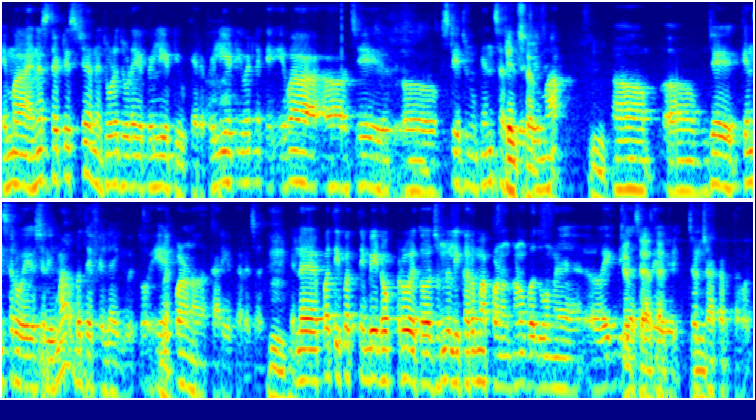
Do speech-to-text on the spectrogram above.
એમાં એનેસ્થેટિસ છે અને જોડે જોડે પેલિએટિવ કેર પેલિએટિવ એટલે કે એવા જે સ્ટેજનું કેન્સર છે. જેમાં જે કેન્સર હોય એ શરીરમાં બધે ફેલાઈ ગયું તો એ પણ કાર્ય કરે છે. એટલે પતિ પત્ની બે ડોક્ટર હોય તો જનરલી ઘરમાં પણ ઘણું બધું અમે એકબીજા સાથે ચર્ચા કરતા હોય.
